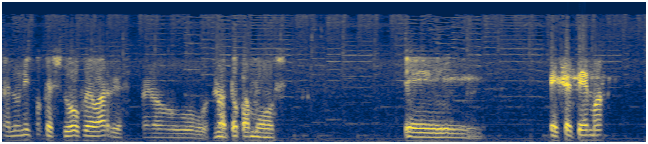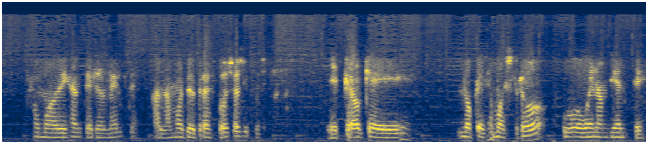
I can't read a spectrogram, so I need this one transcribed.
el único que estuvo fue Barrios, pero no tocamos eh, ese tema, como dije anteriormente, hablamos de otras cosas y pues eh, creo que lo que se mostró hubo buen ambiente,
